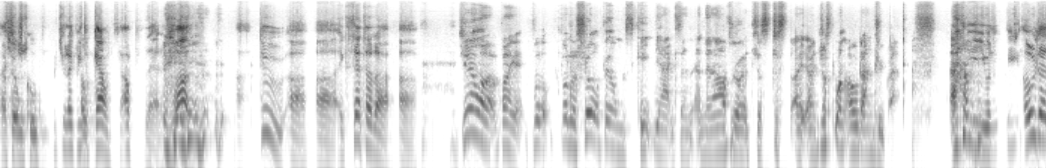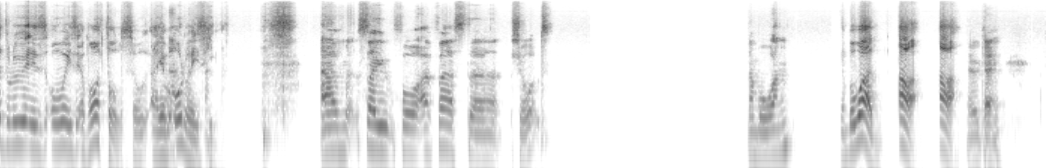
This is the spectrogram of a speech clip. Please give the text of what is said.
a film called. Would you like me Oh. to count up there? One, uh, two, uh, uh, etc. Uh. Do you know what? Fuck it. For for the short films, keep the accent, and then afterwards, just just I, I just want old Andrew back. Um, will- the older is always immortal, so I am always here. Um, so for our first uh, short, number one, Number one, ah, ah. okay.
